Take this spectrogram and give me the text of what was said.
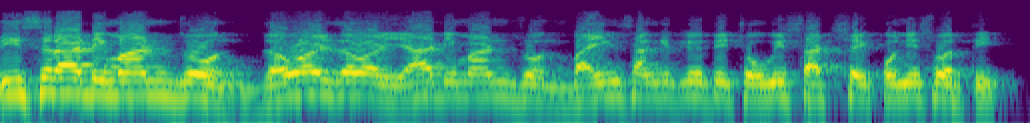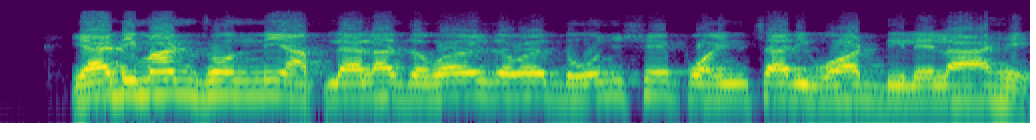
तिसरा डिमांड झोन जवळ जवळ या डिमांड झोन बाईंग सांगितली होती चोवीस सातशे एकोणीस वरती. या डिमांड झोननी आपल्याला जवळजवळ दोनशे पॉईंटचा रिवॉर्ड दिलेला आहे.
